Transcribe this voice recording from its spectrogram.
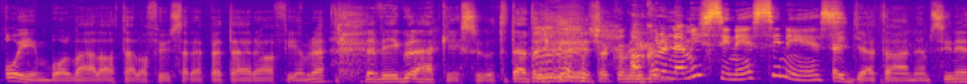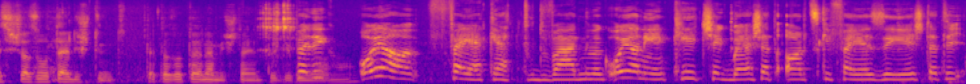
poénból vállaltál a főszerepet erre a filmre, de végül elkészült. Tehát, hogy, és akkor végül Akkor nem is színész, színész? egyáltalán nem színész, és azóta el is tűnt. Tehát azóta nem is nagyon tudjuk. Pedig mi olyan fejeket tud vágni, meg olyan ilyen kétségbe esett arckifejezés, tehát hogy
